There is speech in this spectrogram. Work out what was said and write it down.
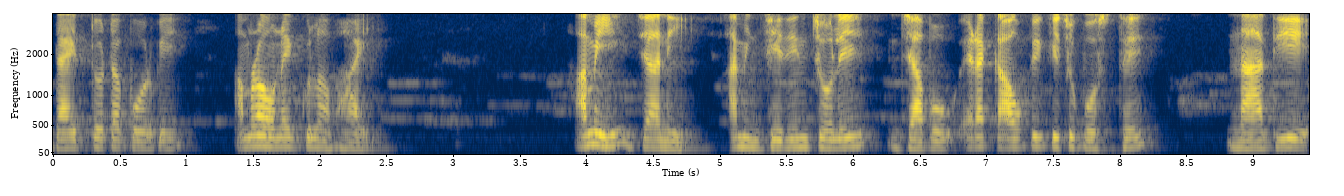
দায়িত্বটা পড়বে। আমরা অনেকগুলো ভাই। আমি জানি, আমি যেদিন চলে যাব, এরা কাউকে কিছু বসতে না দিয়ে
